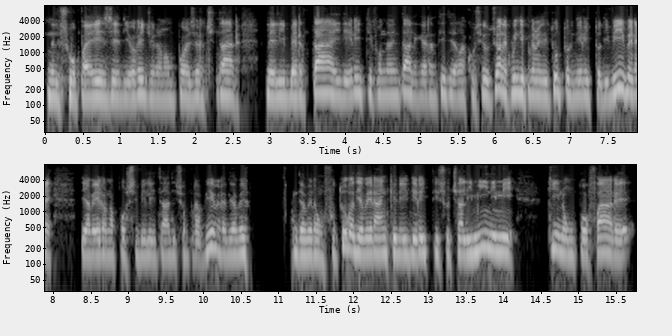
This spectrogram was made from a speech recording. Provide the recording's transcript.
nel suo paese di origine non può esercitare le libertà e i diritti fondamentali garantiti dalla Costituzione, quindi prima di tutto il diritto di vivere, di avere una possibilità di sopravvivere, di avere, di avere un futuro, di avere anche dei diritti sociali minimi chi non può fare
